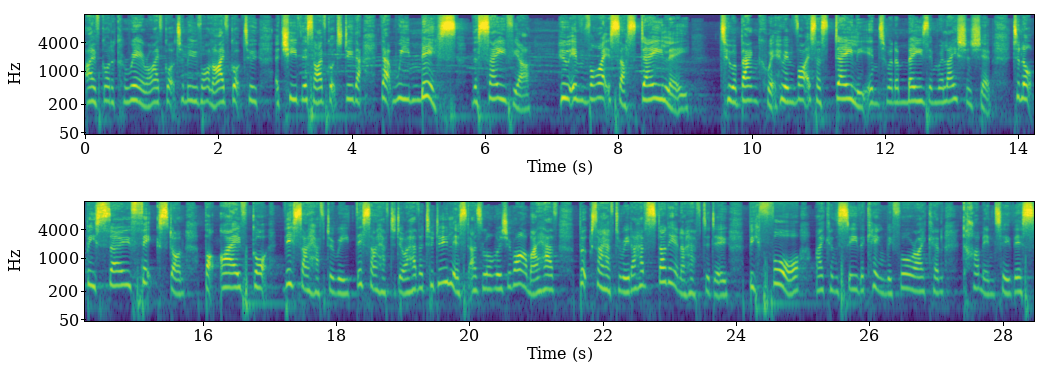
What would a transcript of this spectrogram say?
I've got a career, I've got to move on, I've got to achieve this, I've got to do that, that we miss the Saviour who invites us daily to a banquet, who invites us daily into an amazing relationship, to not be so fixed on, but I've got this I have to read, this I have to do. I have a to do list as long as your arm. I have books I have to read, I have studying I have to do before I can see the King, before I can come into this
